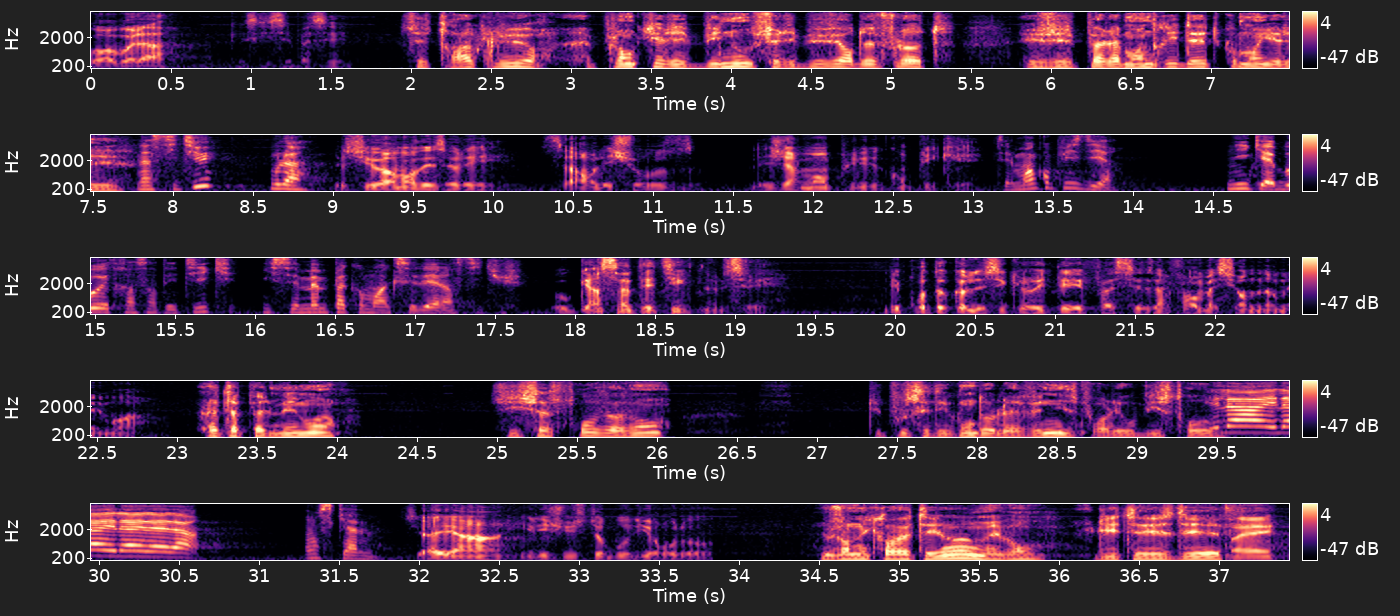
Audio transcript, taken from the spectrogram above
Vous revoilà. Qu'est-ce qui s'est passé? Cette raclure, elle planquait les binous chez les buveurs de flotte. Et j'ai pas la moindre idée de comment y aller. L'Institut? Oula, Je suis vraiment désolé. Ça rend les choses légèrement plus compliquées. c'est le moins qu'on puisse dire. Nick a beau être un synthétique, il sait même pas comment accéder à l'Institut. Aucun synthétique ne le sait. Les protocoles de sécurité effacent ces informations de nos mémoires. Ah, t'as pas de mémoire? Si ça se trouve, avant, tu poussais des gondoles à Venise pour aller au bistrot. Et là, là, là On se calme. C'est rien, il est juste au bout du rouleau. J'en ai cravaté un, mais bon, il était SDF. Ouais.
